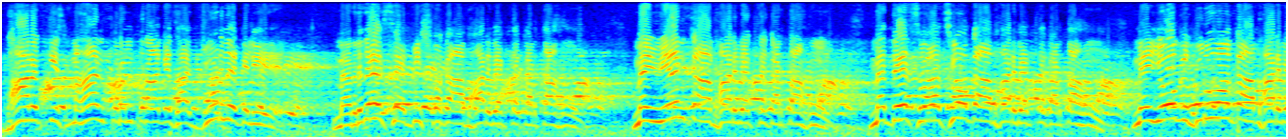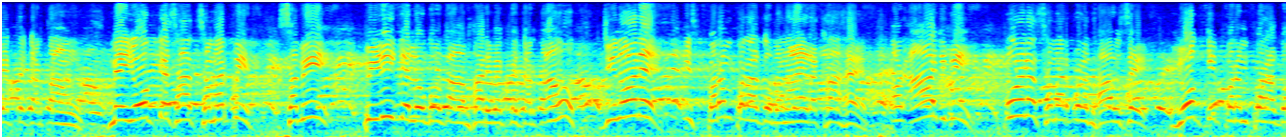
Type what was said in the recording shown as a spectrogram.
भारत की इस महान परंपरा के साथ जुड़ने के लिए मैं हृदय से विश्व का आभार व्यक्त करता हूँ। मैं यूएन का आभार व्यक्त करता हूँ। मैं देशवासियों का आभार व्यक्त करता हूँ। मैं योग गुरुओं का आभार व्यक्त करता हूँ। मैं योग के साथ समर्पित सभी पीढ़ी के लोगों का आभार व्यक्त करता हूँ, जिन्होंने इस परंपरा को बनाए रखा है और आज भी पूर्ण समर्पण भाव से योग की परंपरा को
